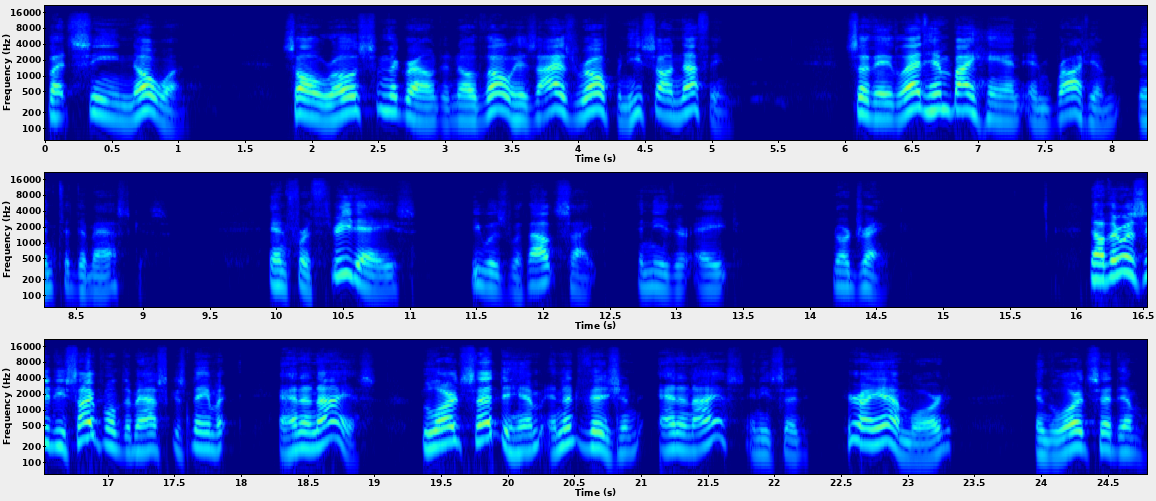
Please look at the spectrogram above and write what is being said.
but seeing no one. Saul rose from the ground, and although his eyes were open, he saw nothing. So they led him by hand and brought him into Damascus. And for three days he was without sight and neither ate nor drank. Now there was a disciple in Damascus named Ananias. The Lord said to him in a vision, Ananias? And he said, Here I am, Lord. And the Lord said to him,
